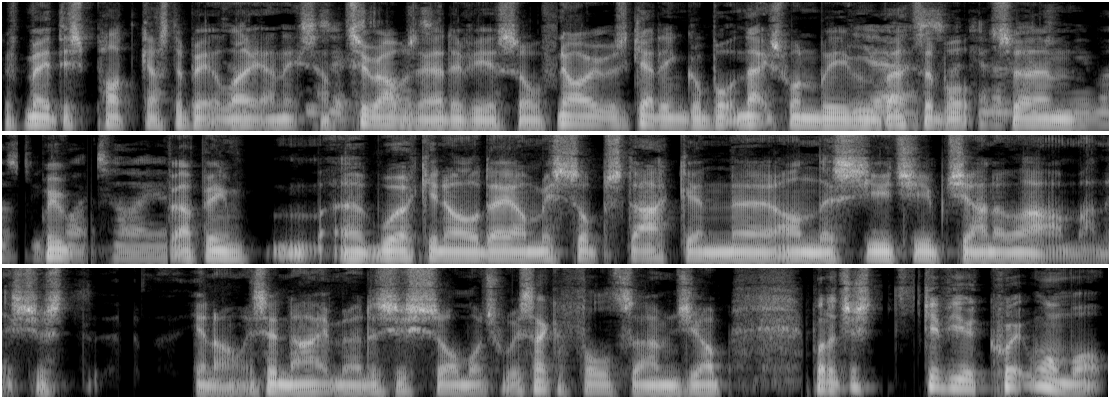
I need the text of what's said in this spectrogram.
we've made this podcast a bit late, and it's two hours ahead of you. So no, it was getting good, but next one will be even Yes, better. But um, be we-. I've been uh, working all day on my Substack and uh, on this YouTube channel. Oh man, it's just you know, it's a nightmare. There's just so much. It's like a full time job. But I just give you a quick one. What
